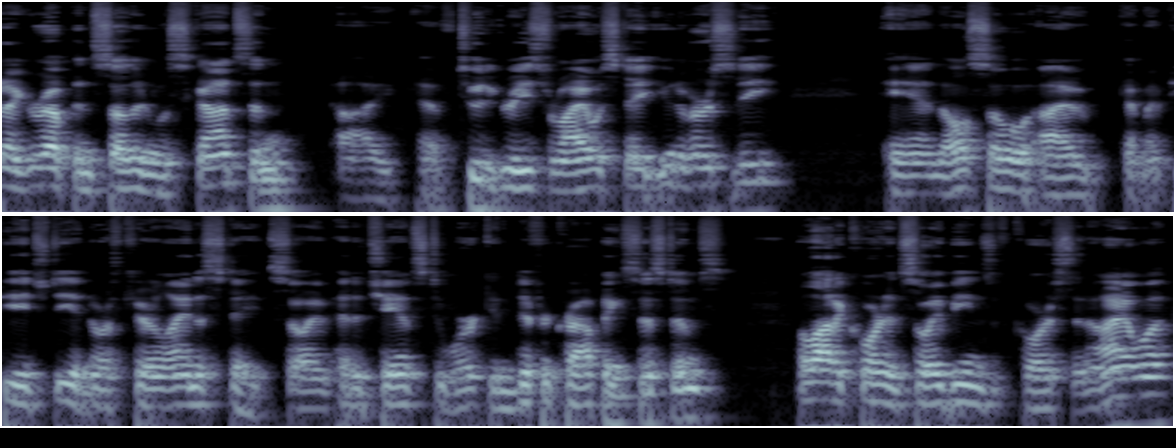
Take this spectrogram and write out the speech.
I grew up in southern Wisconsin. I have two degrees from Iowa State University. And also, I got my PhD at North Carolina State. So I've had a chance to work in different cropping systems. A lot of corn and soybeans, of course, in Iowa,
